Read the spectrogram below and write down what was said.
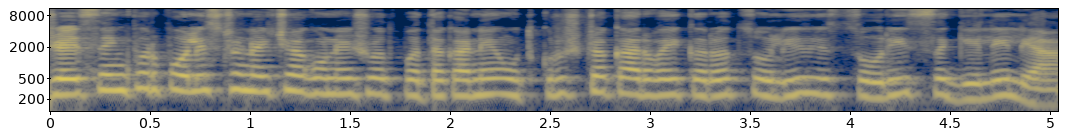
जयसिंगपूर पोलीस ठाण्याच्या गुन्हे शोध पथकाने उत्कृष्ट कारवाई करत चोरी चोरीस गेलेल्या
